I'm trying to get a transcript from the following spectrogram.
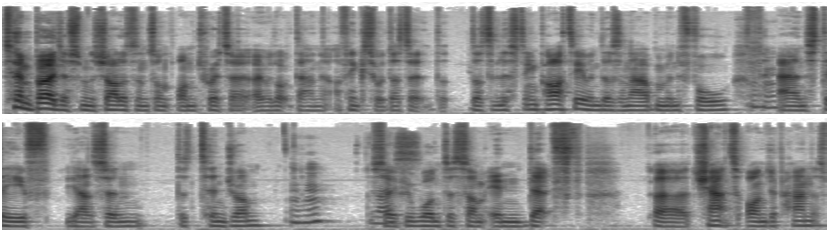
Tim Burgess from the Charlatans on, on Twitter over lockdown, I think he still does it, does a listening party and does an album in full. And Steve Jansen does Tin Drum. Mm-hmm. So if you Nice. wanted some in depth uh, chat on Japan, that's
